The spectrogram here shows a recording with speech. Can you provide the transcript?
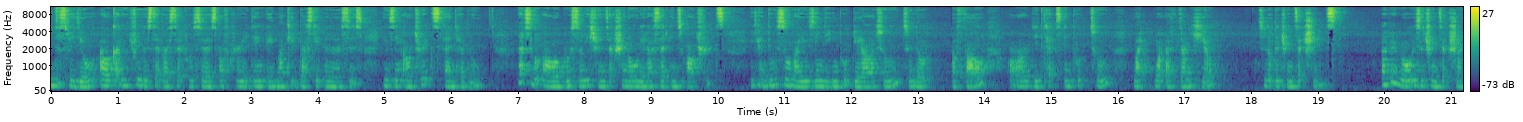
In this video, I'll guide you through the step-by-step -step process of creating a market basket analysis using Alteryx and Tableau. Let's load our grocery transactional dataset into Alteryx. You can do so by using the input data tool to load a file or the text input tool like what I've done here to load the transactions. Every row is a transaction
